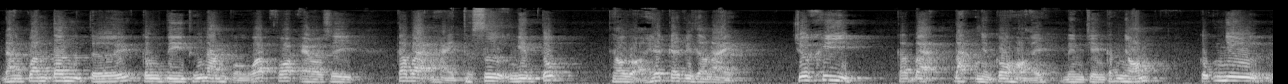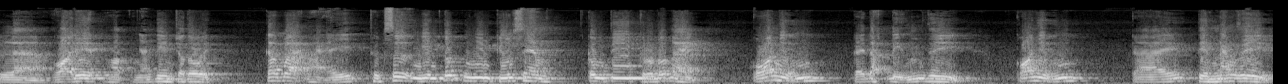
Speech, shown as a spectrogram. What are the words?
đang quan tâm tới công ty thứ năm của Watford LLC các bạn hãy thực sự nghiêm túc theo dõi hết cái video này. Trước khi các bạn đặt những câu hỏi lên trên các nhóm, cũng như là gọi điện hoặc nhắn tin cho tôi, các bạn hãy thực sự nghiêm túc nghiên cứu xem công ty Kronos này có những cái đặc điểm gì, có những cái tiềm năng gì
